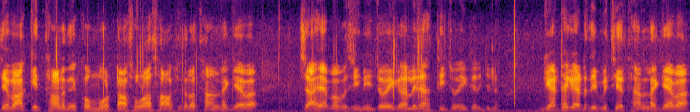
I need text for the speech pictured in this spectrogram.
ਤੇ ਬਾਕੀ ਥਣ ਦੇਖੋ ਮੋਟਾ ਸੋਹਣਾ ਸਾਫ਼ ਸੁਥਰਾ ਥਣ ਲੱਗਿਆ ਵਾ। ਚਾਹੇ ਆਪਾਂ ਮਸ਼ੀਨੀ ਚੋਈ ਕਰ ਲਈ ਜਾਂ ਹੱਥੀ ਚੋਈ ਕਰੀ ਚਲੋ ਗਿੱਠ ਗਿੱਠ ਦੀ ਪਿੱਛੇ ਥਣ ਲੱਗਿਆ ਵਾ।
